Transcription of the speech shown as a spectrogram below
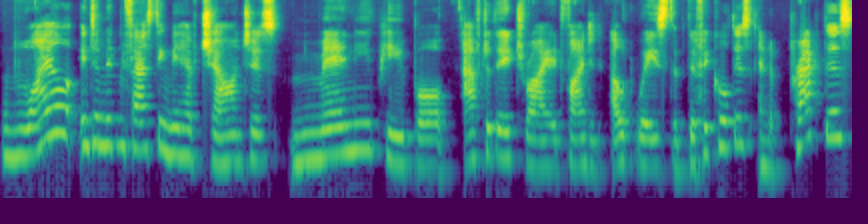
While intermittent fasting may have challenges, many people, after they try it, find it outweighs the difficulties, and the practice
